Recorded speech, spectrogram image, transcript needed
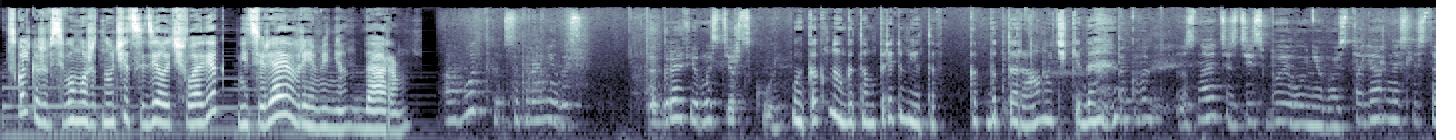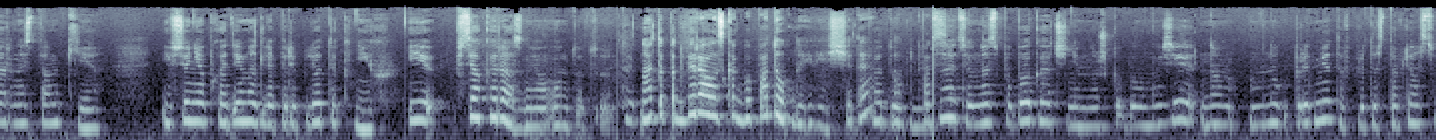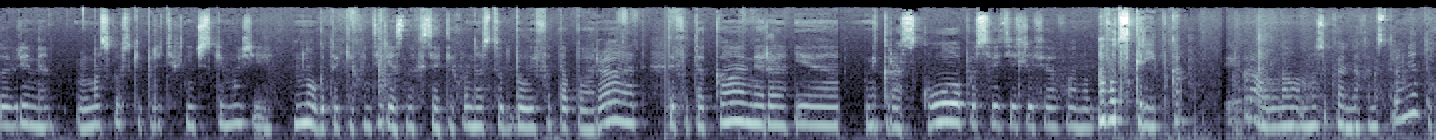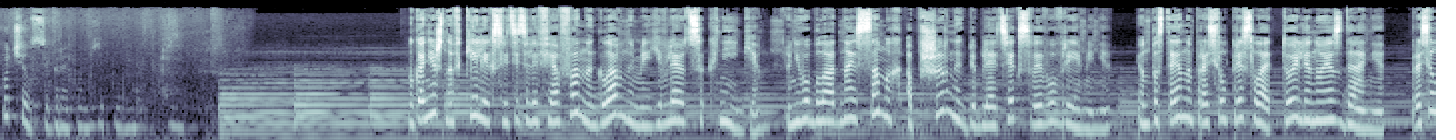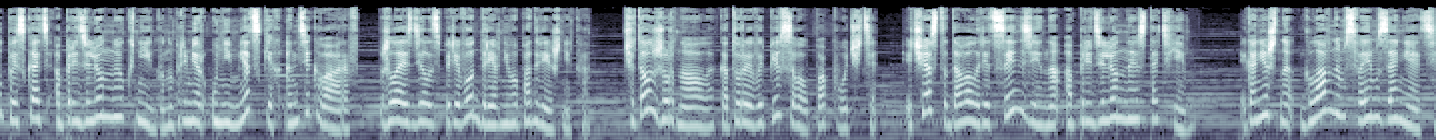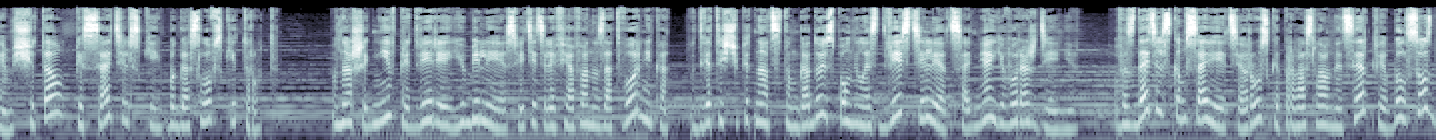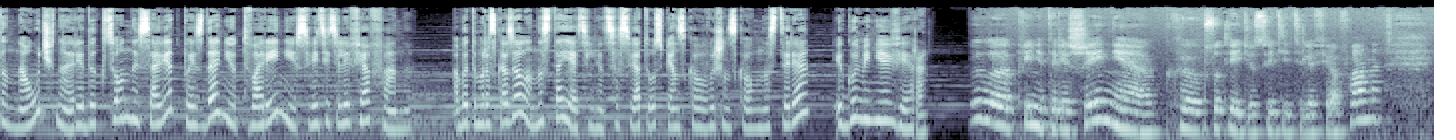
Сколько же всего может научиться делать человек, не теряя времени даром? А вот сохранилось фотография мастерской. Ой, как много там предметов, как будто рамочки, да? Так вот, знаете, здесь было у него и столярные, слесарные станки, и все необходимое для переплета книг. И всякое разное он тут... Но это подбиралось как бы подобные вещи, да? Подобные. Вот, Знаете, у нас побогаче немножко был музей. Нам много предметов предоставлял в свое время Московский политехнический музей. Много таких интересных всяких. У нас тут был и фотоаппарат, и фотокамера, и микроскоп у святителя Феофана. А вот скрипка? Играл на музыкальных инструментах, учился играть на музыкальных инструментах. Ну, конечно, в кельях святителя Феофана главными являются книги. У него была одна из самых обширных библиотек своего времени. И он постоянно просил прислать то или иное издание, просил поискать определенную книгу, например, у немецких антикваров, желая сделать перевод древнего подвижника. Читал журналы, которые выписывал по почте, и часто давал рецензии на определенные статьи. И, конечно, главным своим занятием считал писательский богословский труд. В наши дни, в преддверии юбилея святителя Феофана Затворника, в 2015 году исполнилось 200 лет со дня его рождения. В издательском совете Русской Православной Церкви был создан научно-редакционный совет по изданию творений святителя Феофана. Об этом рассказала настоятельница Свято-Успенского Вышинского монастыря игуменья Вера. Было принято решение к сотлетию святителя Феофана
